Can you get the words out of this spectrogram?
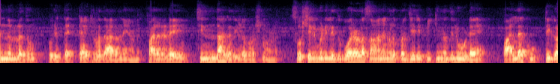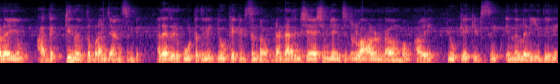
എന്നുള്ളതും ഒരു തെറ്റായിട്ടുള്ള ധാരണയാണ്. പലരുടെയും ചിന്താഗതിയുടെ പ്രശ്നമാണ്. സോഷ്യൽ മീഡിയയിൽ ഇതുപോലെയുള്ള സാധനങ്ങൾ പ്രചരിപ്പിക്കുന്നതിലൂടെ പല കുട്ടികളെയും അകറ്റി നിർത്തപ്പെടാൻ ചാൻസ് ഉണ്ട്. അതായത് ഒരു കൂട്ടത്തിൽ ടു കെ കിഡ്സ് ഉണ്ടാവും. രണ്ടായിരത്തിന് ശേഷം ജനിച്ചിട്ടുള്ള ആളുണ്ടാകുമ്പം അവർ ടു കെ കിഡ്സ് എന്നുള്ള രീതിയിൽ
